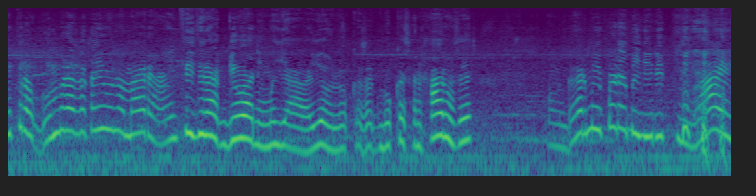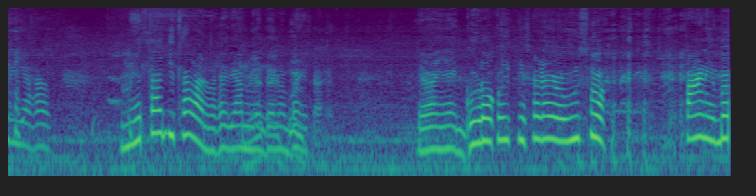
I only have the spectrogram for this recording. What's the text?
મિત્રો ગુમરા તો કહ્યું ને મારે અહીંથી જ જોવાની મજા આવે. એવું લોકેશન લોકેશન સારું છે. પણ ગરમી પડે બીજી રીતની. એરિયા હાવ મહેતાજી થવાનો છે જામનગરનો ભાઈ. એવા અહીંયા ઘોડો ઘોડો કોઈકી સડાયો ઊંચો. પાણી બહુ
